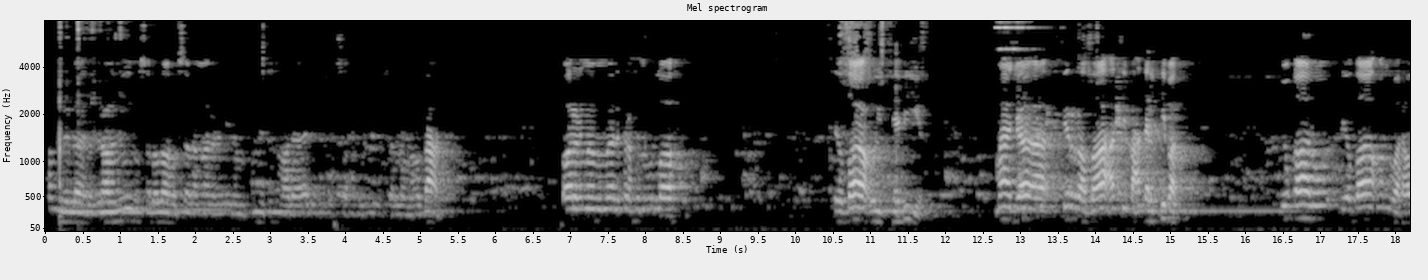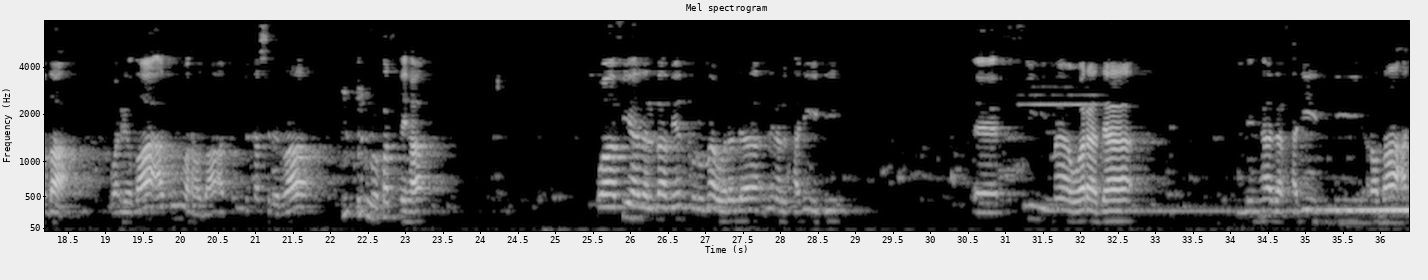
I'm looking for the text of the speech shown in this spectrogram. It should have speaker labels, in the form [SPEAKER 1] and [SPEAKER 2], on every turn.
[SPEAKER 1] الحمد لله رب العالمين وصلى الله وسلم على نبينا محمد وعلى اله وصحبه وسلم وبعد قال الامام مالك رحمه الله رضاع الكبير ما جاء في الرضاعة بعد الكبر يقال رضاع ورضاع والرضاعة ورضاعة بكسر الراء وفتحها وفي هذا الباب يذكر ما ورد من الحديث فيما ورد من هذا الحديث في رضاعة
